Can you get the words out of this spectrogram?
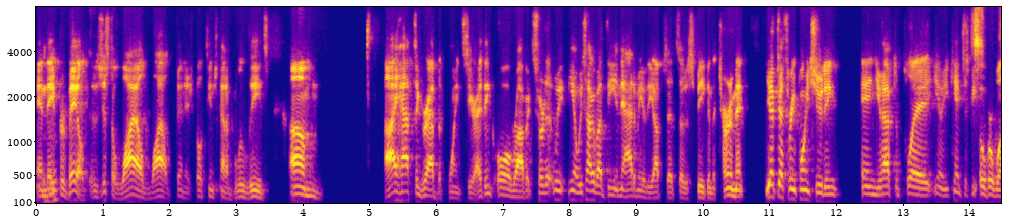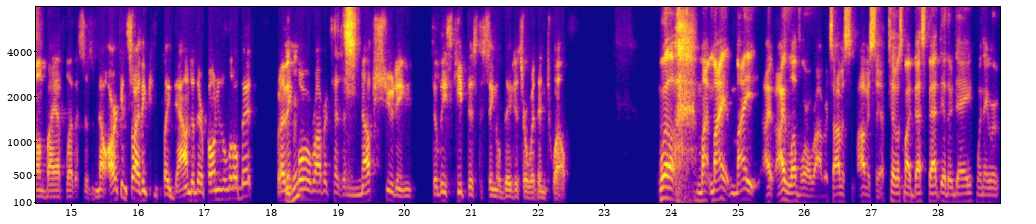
and mm-hmm. they prevailed. It was just a wild, wild finish. Both teams kind of blew leads. Um, I have to grab the points here. I think Oral Roberts sort of we you know we talk about the anatomy of the upset, so to speak, in the tournament. You have to have three point shooting, and you have to play. You know, you can't just be overwhelmed by athleticism. Now Arkansas, I think, can play down to their opponent a little bit, but I think mm-hmm. Oral Roberts has enough shooting to at least keep this to single digits or within twelve. Well, my my my I, I, love Oral Roberts. Obviously, obviously, that was my best bet the other day when they were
